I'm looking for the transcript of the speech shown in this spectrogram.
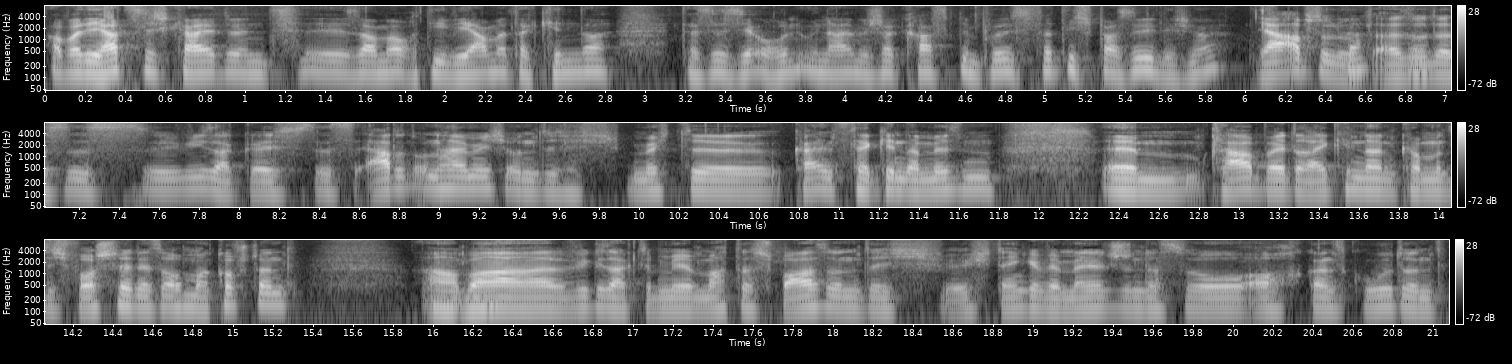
Aber die Herzlichkeit und äh, sagen wir auch die Wärme der Kinder, das ist ja auch ein unheimlicher Kraftimpuls für dich persönlich, ne? Ja, absolut. Ja? Also das ist, wie gesagt, ich, das erdet unheimlich und ich möchte keins der Kinder missen. Ähm, klar, bei drei Kindern kann man sich vorstellen, ist auch mal Kopfstand. Aber mhm. wie gesagt, mir macht das Spaß und ich, ich denke, wir managen das so auch ganz gut und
